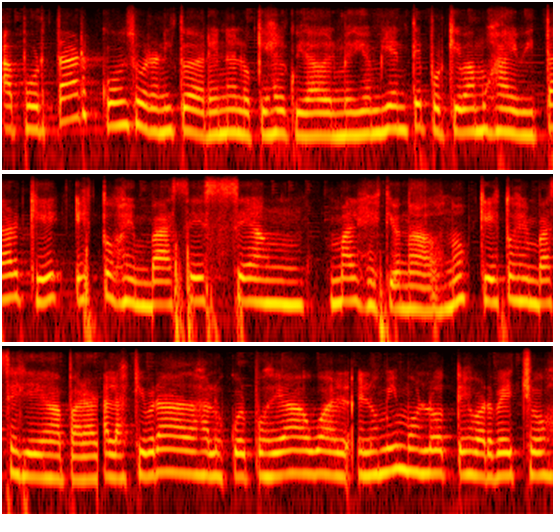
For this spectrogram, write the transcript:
aportar con su granito de arena en lo que es el cuidado del medio ambiente porque vamos a evitar que estos envases sean mal gestionados, ¿no? Que estos envases lleguen a parar a las quebradas, a los cuerpos de agua, en los mismos lotes, barbechos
